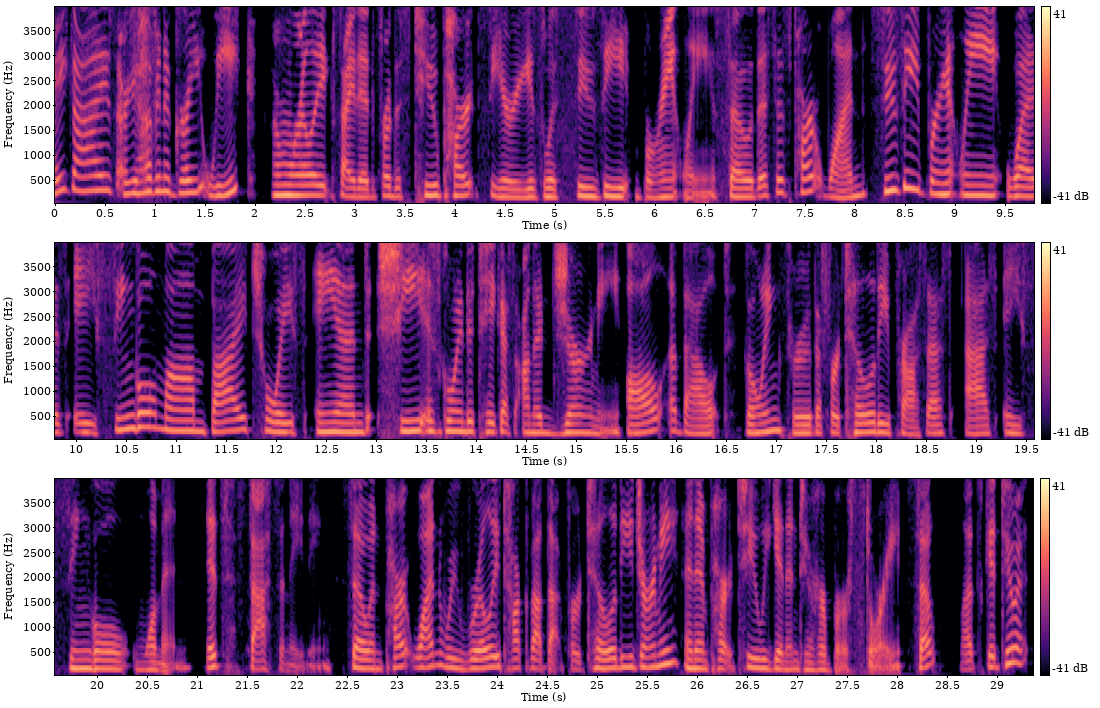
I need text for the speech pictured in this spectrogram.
Hey guys, are you having a great week? I'm really excited for this two part series with Susie Brantley. So, this is part one. Susie Brantley was a single mom by choice, and she is going to take us on a journey all about going through the fertility process as a single woman. It's fascinating. So, in part one, we really talk about that fertility journey. And in part two, we get into her birth story. So, let's get to it.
